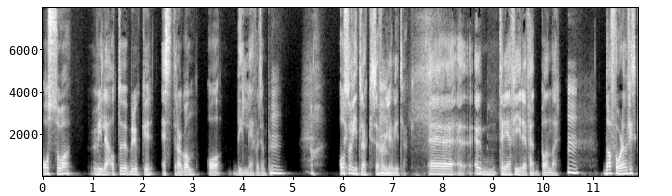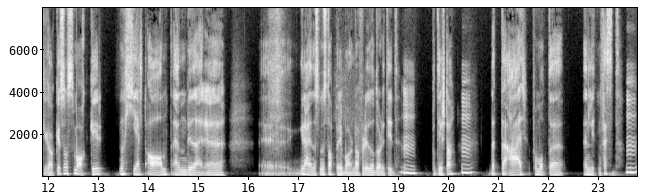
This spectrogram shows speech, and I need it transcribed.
Og så vil jeg at du bruker estragon og dilli, for eksempel. Også hvitløk, selvfølgelig. hvitløk. Eh, Tre-fire fedd på den der. Da får du en fiskekake som smaker noe helt annet enn de der eh, greiene som du stapper i barna fordi du har dårlig tid på tirsdag. Dette er på en måte en liten fest. Mm.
